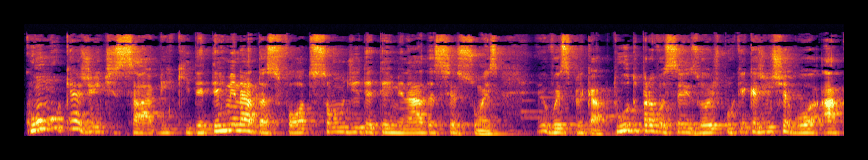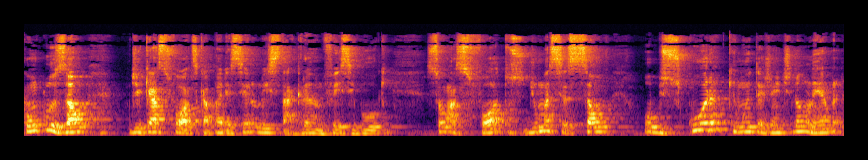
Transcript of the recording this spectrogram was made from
como que a gente sabe que determinadas fotos são de determinadas sessões. Eu vou explicar tudo para vocês hoje, porque que a gente chegou à conclusão de que as fotos que apareceram no Instagram, no Facebook, são as fotos de uma sessão obscura que muita gente não lembra,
